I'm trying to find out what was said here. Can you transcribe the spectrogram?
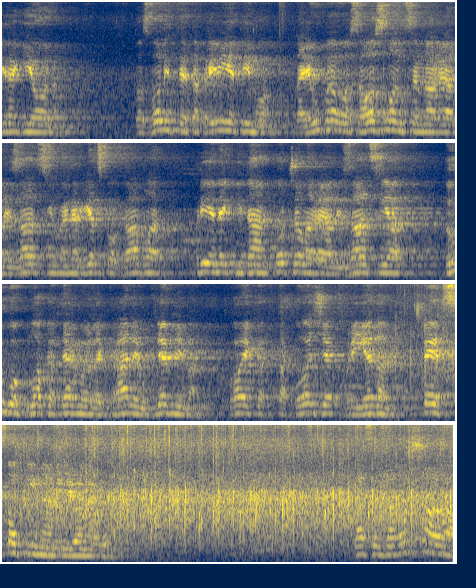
i regiona. Dozvolite da primijetimo da je upravo sa osloncem na realizaciju energetskog kabla prije neki dan počela realizacija drugog bloka termoelektrane u Kljevljima, projekat također vrijedan 500 milijuna eura da se završava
